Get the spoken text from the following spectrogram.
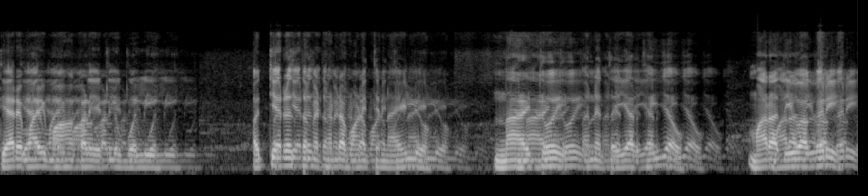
ત્યારે મારી મહાકાળી એટલી બોલી અત્યારે તમે ઠંડા પાણીથી નાહી લ્યો. નાહી ધોઈ અને તૈયાર થઈ જાઓ. મારા દીવા કરી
